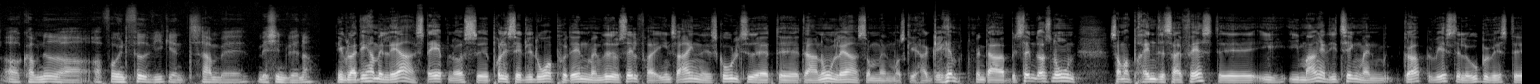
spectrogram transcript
og komme ned og, og få en fed weekend sammen med, med sine venner. Nikolaj, det her med lærerstaben også, øh, prøv lige at sætte lidt ord på den. Man ved jo selv fra ens egen øh, skoletid, at øh, der er nogle lærere, som man måske har glemt, men der er bestemt også nogen, som har printet sig fast i, i mange af de ting, man gør bevidst eller ubevidst. Uh,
